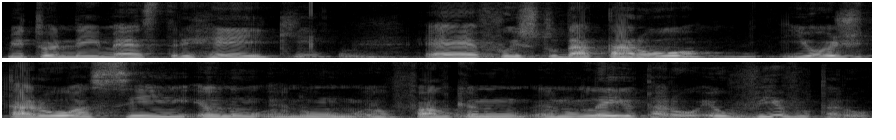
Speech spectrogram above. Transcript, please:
Me tornei mestre reiki, é, fui estudar tarô e hoje tarô assim, eu não, eu não, eu falo que eu não, eu não leio tarô, eu vivo tarô.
